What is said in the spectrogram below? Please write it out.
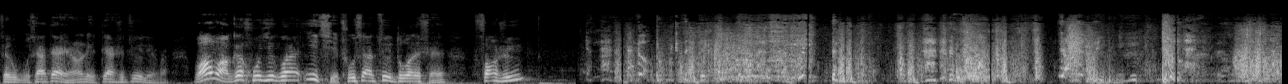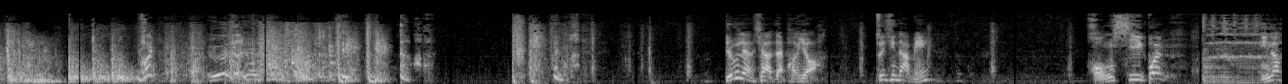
这个武侠电影里、电视剧里边，往往跟洪熙官一起出现最多的谁？方世玉。有两下子，朋友，尊姓大名？洪熙官。你呢？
